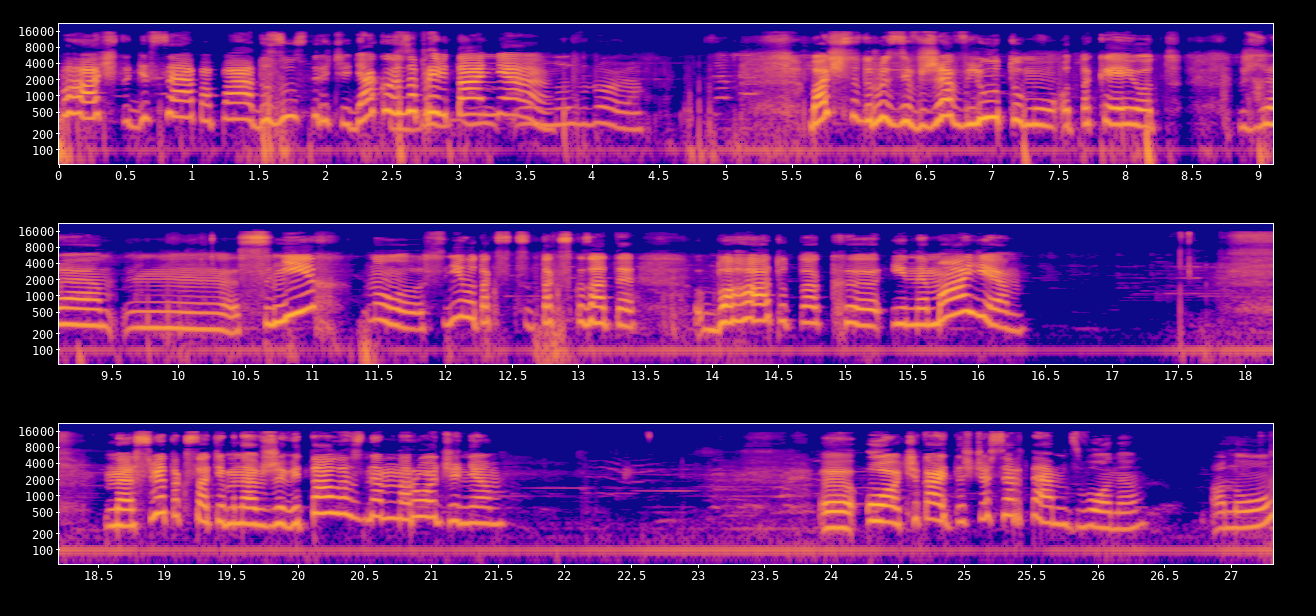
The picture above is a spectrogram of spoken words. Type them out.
багач, тоді все, папа, до зустрічі. Дякую за привітання. На здоров'я. Бачите, друзі, вже в лютому от такий от вже м, сніг. Ну, снігу, так, так сказати, багато так е, і немає. Свята, кстати, мене вже вітала з днем народження. Е, о, чекайте, щось Артем дзвонить. Ану.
